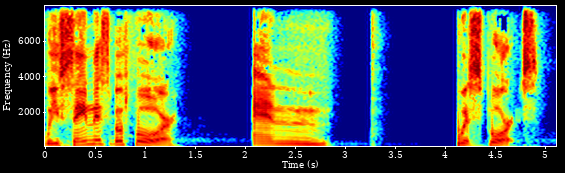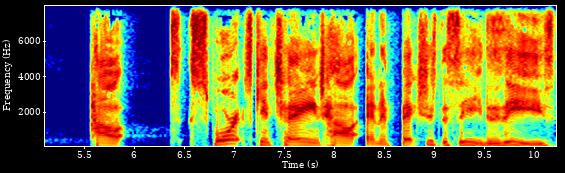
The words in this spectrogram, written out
We've seen this before, and with sports, how sports can change how an infectious disease, disease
